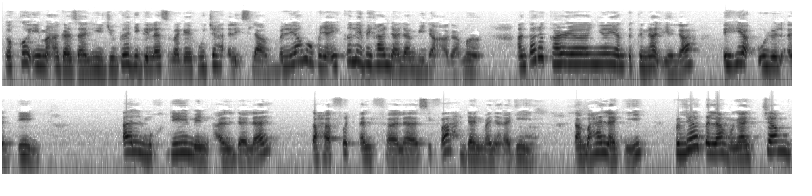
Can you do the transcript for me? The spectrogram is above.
Tokoh Imam Al-Ghazali juga digelar sebagai hujah al-Islam. Beliau mempunyai kelebihan dalam bidang agama. Antara karyanya yang terkenal ialah Ihya Ulul Al-Din, Al-Mukhdi min Al-Dalal, Tahafud Al-Falasifah dan banyak lagi. Tambahan lagi, beliau telah mengancam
